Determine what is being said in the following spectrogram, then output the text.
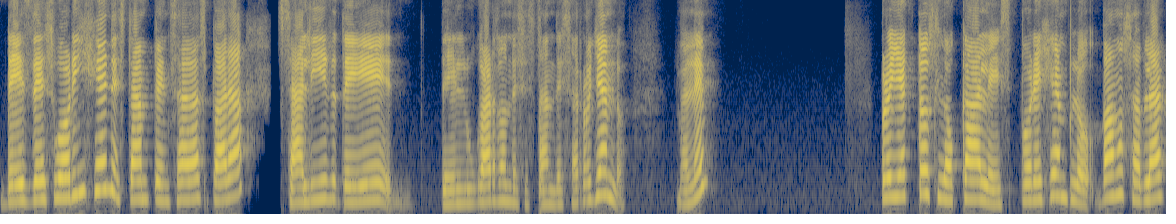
desde su origen, están pensadas para salir de, del lugar donde se están desarrollando, ¿vale? Proyectos locales, por ejemplo, vamos a hablar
